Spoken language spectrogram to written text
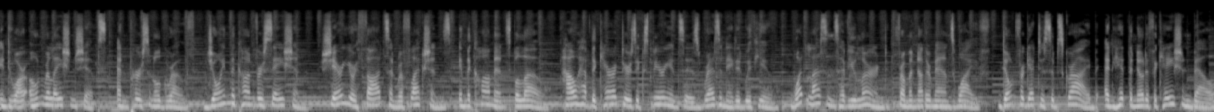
into our own relationships and personal growth. Join the conversation. Share your thoughts and reflections in the comments below. How have the characters' experiences resonated with you? What lessons have you learned from Another Man's Wife? Don't forget to subscribe and hit the notification bell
